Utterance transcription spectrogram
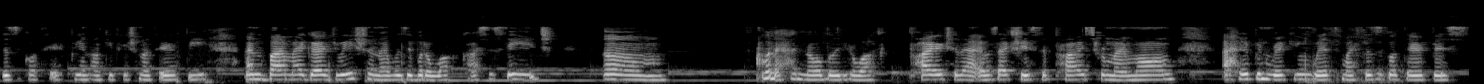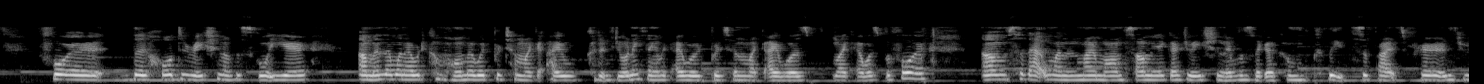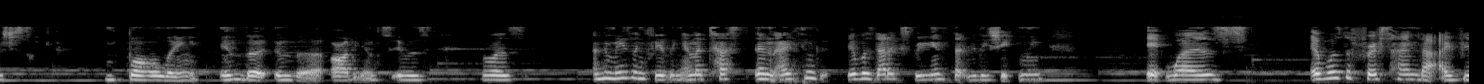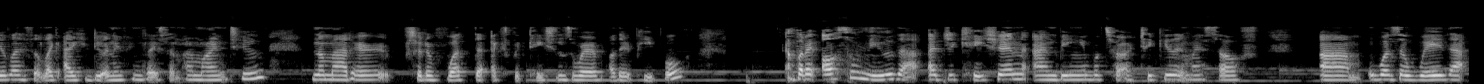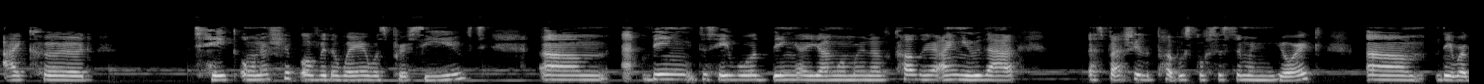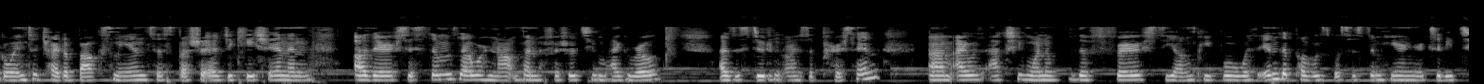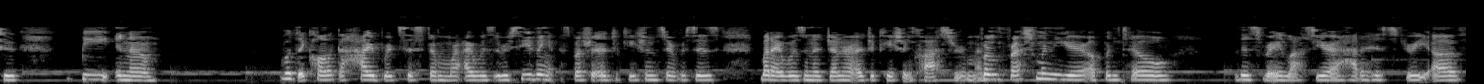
physical therapy and occupational therapy. And by my graduation, I was able to walk across the stage. Um, when I had no ability to walk prior to that, it was actually a surprise for my mom. I had been working with my physical therapist for the whole duration of the school year. Um, and then when I would come home, I would pretend like I couldn't do anything. Like I would pretend like I was like I was before. Um, so that when my mom saw me at graduation, it was like a complete surprise for her, and she was just bawling in the in the audience. It was it was an amazing feeling and a test and I think it was that experience that really shaped me. It was it was the first time that I realized that like I could do anything that I set my mind to, no matter sort of what the expectations were of other people. But I also knew that education and being able to articulate myself um, was a way that I could take ownership over the way I was perceived. Um, being disabled, being a young woman of color, I knew that, especially the public school system in New York, um, they were going to try to box me into special education and other systems that were not beneficial to my growth as a student or as a person. Um, I was actually one of the first young people within the public school system here in New York City to be in a what they call like a hybrid system where I was receiving special education services, but I was in a general education classroom. And from freshman year up until this very last year, I had a history of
